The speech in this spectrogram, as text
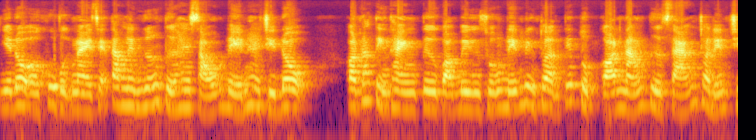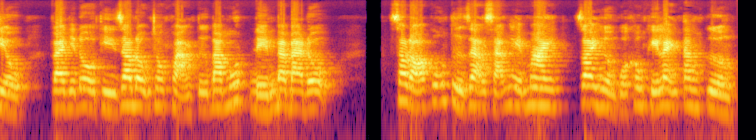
nhiệt độ ở khu vực này sẽ tăng lên ngưỡng từ 26 đến 29 độ. Còn các tỉnh thành từ Quảng Bình xuống đến Bình Thuận tiếp tục có nắng từ sáng cho đến chiều và nhiệt độ thì dao động trong khoảng từ 31 đến 33 độ. Sau đó cũng từ dạng sáng ngày mai, do ảnh hưởng của không khí lạnh tăng cường,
